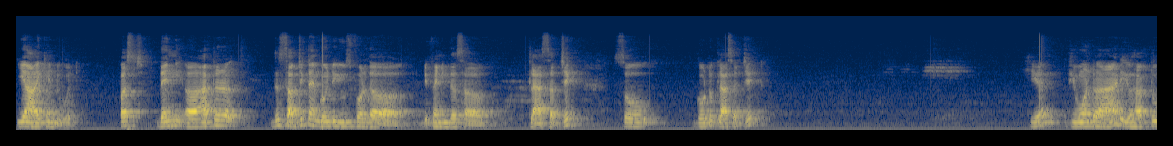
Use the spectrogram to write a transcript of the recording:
Yeah, I can do it. First, then uh, after this subject, I'm going to use for the defining this uh, class subject. So go to class subject. here if you want to add you have to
